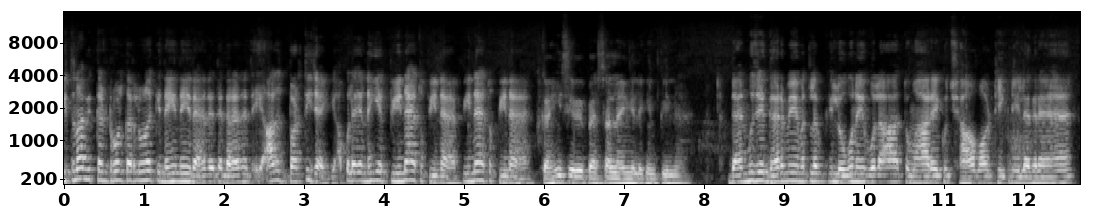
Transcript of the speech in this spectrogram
कितना भी कंट्रोल कर लो ना कि नहीं नहीं रहने देते न रहने देते आदत बढ़ती जाएगी। आपको लगेगा नहीं ये पीना है तो पीना है पीना है तो पीना है। कहीं से भी पैसा लाएँगे लेकिन पीना है। देन मुझे घर में मतलब कि लोगों ने बोला तुम्हारे कुछ हाव भाव ठीक नहीं लग रहे हैं।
